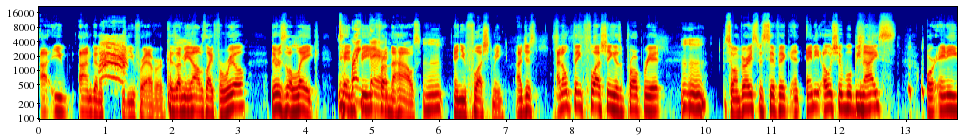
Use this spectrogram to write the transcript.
I, you I'm going to with you forever cuz I mean I was like for real, there's a lake 10 Right feet there. from the house mm-hmm. and you flushed me. I just I don't think flushing is appropriate. So I'm very specific, and any ocean will be nice, or any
